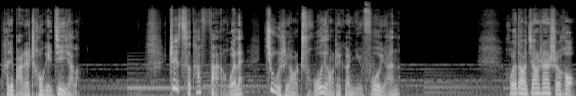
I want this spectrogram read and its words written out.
他就把这仇给记下了。这次他返回来就是要除掉这个女服务员的。回到江山市后，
